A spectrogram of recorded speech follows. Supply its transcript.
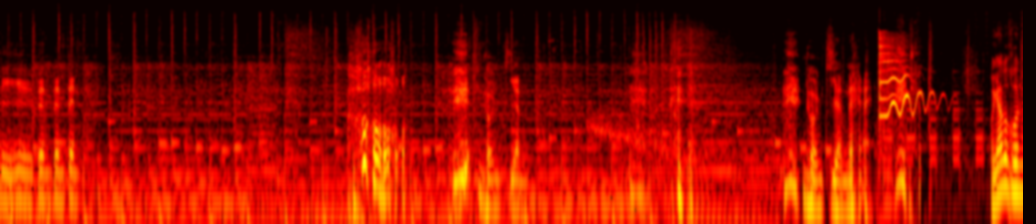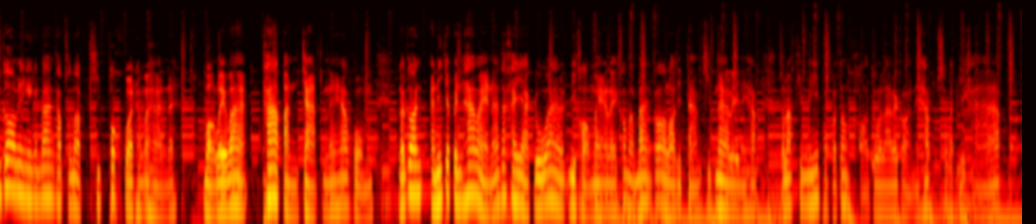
นี่เต้นเต้นเต้นโอ้ โดนเกียน โดนเกียนแน่โอเคครับทุกคนก็เป็นไงกันบ้างครับสำหรับคลิปพ่อครัวทำอาหารนะ บอกเลยว่าท่าปั่นจัดนะครับผม แล้วก็อันนี้จะเป็นท่าใหม่นะ ถ้าใครอยากดูว่ามีของใหม่อะไรเข้ามาบ้างก็รอติดตามคลิปหน้าเลยนะครับสำหรับคลิปนี้ผมก็ต้องขอตัวลาไปก่อนนะครับ สวัสดีครับ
